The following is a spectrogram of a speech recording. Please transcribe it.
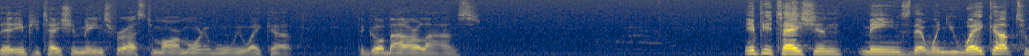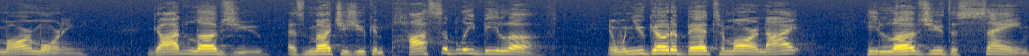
that imputation means for us tomorrow morning when we wake up to go about our lives. Imputation means that when you wake up tomorrow morning, God loves you as much as you can possibly be loved. And when you go to bed tomorrow night, He loves you the same,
